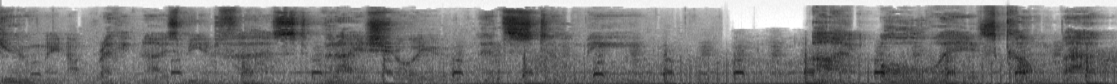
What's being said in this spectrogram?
You may not recognize me at first, but I assure you, that's still me. I always come back.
